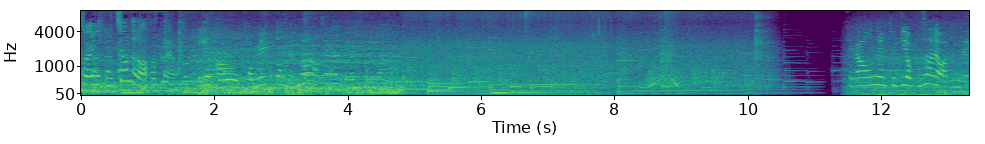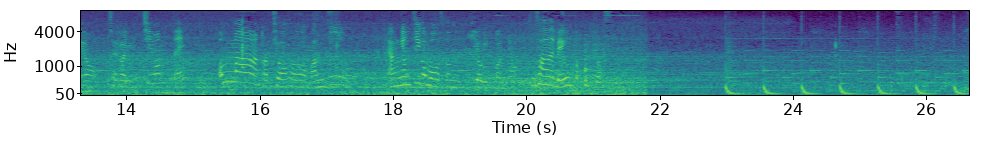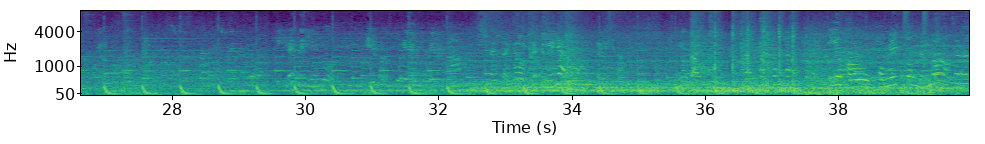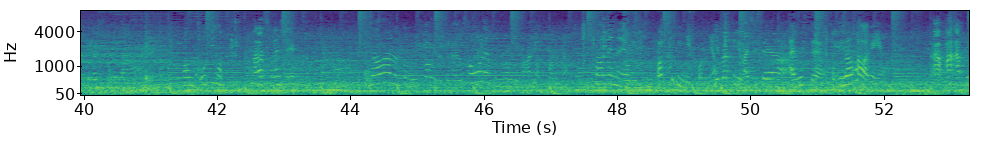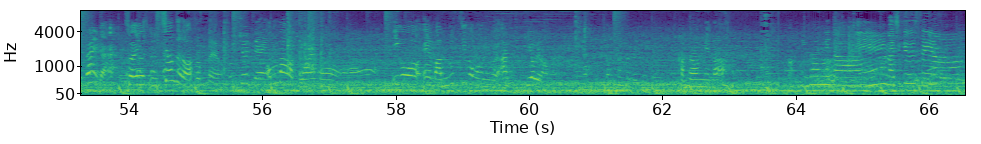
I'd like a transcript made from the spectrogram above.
저 이거 유치원 때도 왔었어요. 이게 바로 범일동 면만 원 생각드렸습니다. 제가 오늘 드디어 부산에 왔는데요. 제가 유치원 때 엄마랑 같이 와서 만두 양념 찍어 먹었던 기억이 있거든요. 부산에 매운 떡볶이 왔어요. 이게 바로 범일동 생각드렸습니다. 전 오징어 하나 천 원씩. 부산 하면 또 물가로 제가 서울에 본 적이 많이 없거든요. 부산에는 여기 김밥집이 있거든요. 이바퀴 맛있어요. 알고 있어요. 저 부산 사람이에요. 아, 마, 아, 부산이가. 저 이거 유치원 때도 왔었어요. 유치원 때. 엄마가 좋아해서 어. 이거에 만두 찍어 먹는 거 아직 기억이 남아요. 감사합니다. 감사합니다. 아, 감사합니다. 네, 맛있게 드세요.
